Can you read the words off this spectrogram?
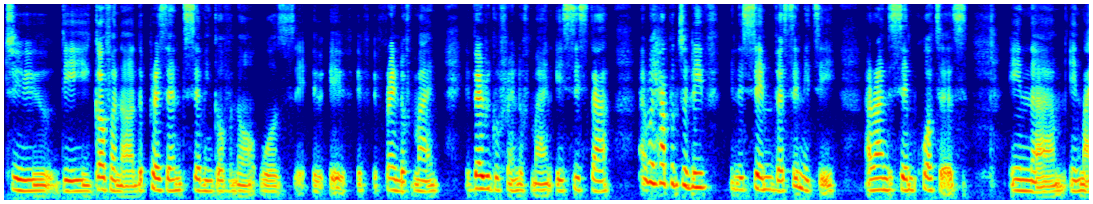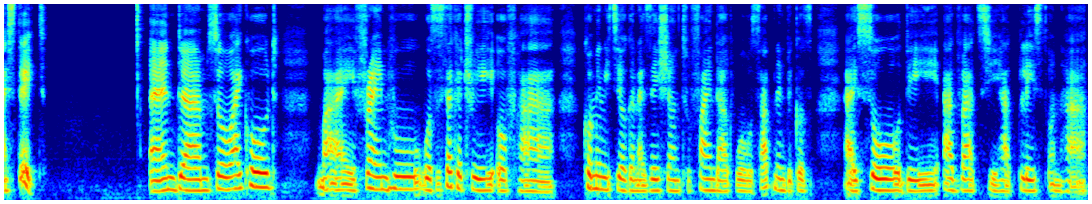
to the governor, the present serving governor, was a, a, a, friend of mine, a very good friend of mine, a sister, and we happen to live in the same vicinity, around the same quarters in um, in my state. And um, so I called my friend who was the secretary of her community organization to find out what was happening because I saw the adverts she had placed on her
